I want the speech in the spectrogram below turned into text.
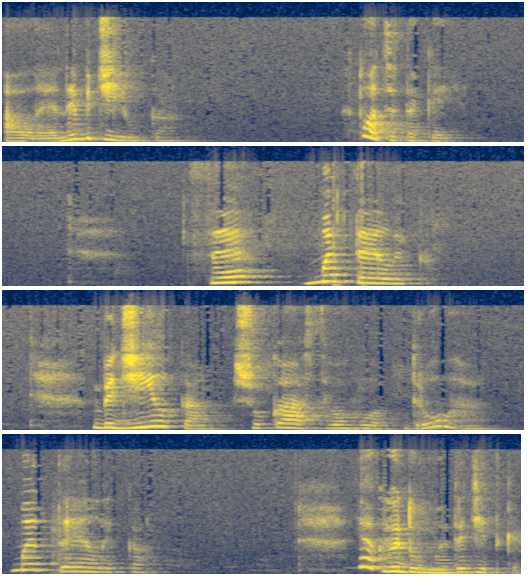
але не бджілка. Хто це такий? Це метелик. Бджілка шука свого друга метелика. Як ви думаєте, дітки,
